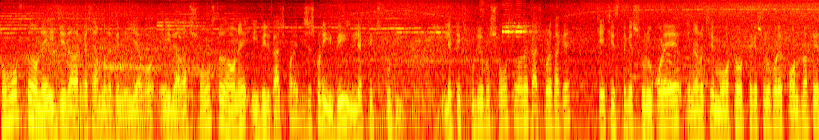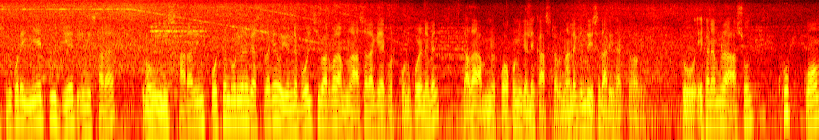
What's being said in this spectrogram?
সমস্ত ধরনের, এই যে দাদার কাছে আপনাদেরকে নিয়ে যাব, এই দাদা সমস্ত ধরনের ইভির কাজ করে। বিশেষ করে ইভি ইলেকট্রিক স্কুটি ইলেকট্রিক স্কুটির উপর সমস্ত ধরনের কাজ করে থাকে। চেচিস থেকে শুরু করে এনার হচ্ছে মোটর থেকে শুরু করে কন্ট্রোলার থেকে শুরু করে এ টু জেড ইনি সারায় এবং ইনি সারাদিন প্রচণ্ড পরিমাণে ব্যস্ত থাকে, ওই জন্য বলছি বারবার, আপনার আসার আগে একবার ফোন করে নেবেন। দাদা, আপনার কখন গেলে কাজটা হবে, নাহলে কিন্তু এসে দাঁড়িয়ে থাকতে হবে। তো এখানে আমরা আসুন, খুব কম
